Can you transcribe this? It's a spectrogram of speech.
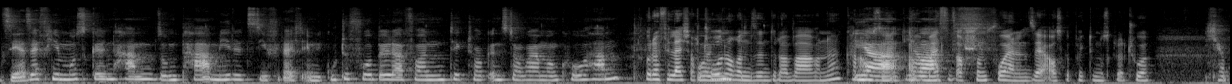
sehr, sehr viel Muskeln haben, so ein paar Mädels, die vielleicht irgendwie gute Vorbilder von TikTok, Instagram und Co. haben. Oder vielleicht auch und, Turnerinnen sind oder waren, ne? Kann ja, auch sein. Die haben meistens auch schon vorher eine sehr ausgeprägte Muskulatur. Ich habe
